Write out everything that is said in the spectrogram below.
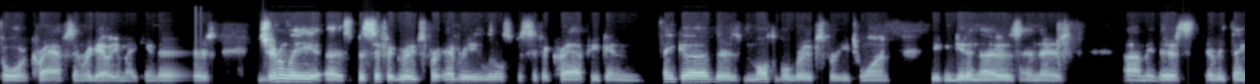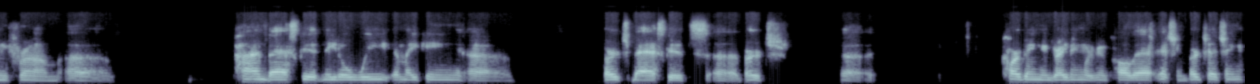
for crafts and regalia making. There's generally uh, specific groups for every little specific craft you can think of. There's multiple groups for each one. You can get in those, and there's I mean, there's everything from uh, pine basket needle wheat making, uh, birch baskets, uh, birch uh, carving, engraving, we're going to call that, etching, birch etching,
